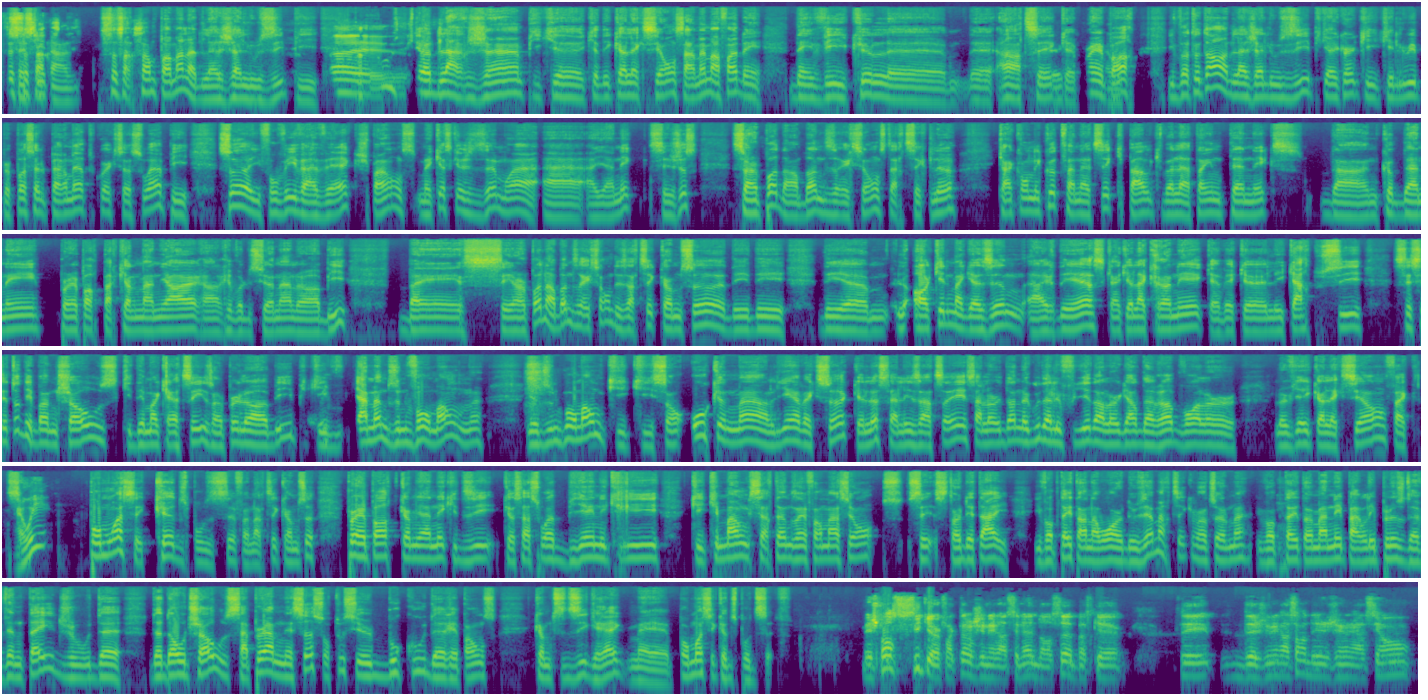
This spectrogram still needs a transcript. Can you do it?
ça, ça, étant dit, ça, ça ressemble pas mal à de la jalousie. Puis Euh, tout ce qui a de l'argent, puis qu'il y a des collections, c'est la même affaire d'un véhicule euh, euh, antique, peu importe. Il va tout le temps avoir de la jalousie, puis quelqu'un qui, qui, lui, peut pas se le permettre ou quoi que ce soit. Puis ça, il faut vivre avec, je pense. Mais qu'est-ce que je disais, moi, à, à Yannick? C'est juste, c'est un pas dans la bonne direction, cet article-là. Quand on écoute Fanatic qui parle qu'ils veulent atteindre 10x dans une couple d'années, peu importe par quelle manière, en révolutionnant le hobby, ben c'est un pas dans la bonne direction des articles comme ça, des, des, des euh, le Hockey le magazine à RDS, quand il y a la chronique avec euh, les cartes aussi. C'est, c'est toutes des bonnes choses qui démocratisent un peu le hobby puis qui, qui amènent du nouveau monde. là. Il y a du nouveau monde qui, qui sont aucunement en lien avec ça, que là, ça les attire, ça leur donne le goût d'aller fouiller dans leur garde-robe, voir leur, leur vieille collection. Fait que ben oui, pour moi, c'est que du positif, un article comme ça. Peu importe, comme Yannick qui dit, que ça soit bien écrit, qu'il manque certaines informations, c'est un détail. Il va peut-être en avoir un deuxième article éventuellement. Il va peut-être un donné parler plus de vintage ou de d'autres choses. Ça peut amener ça, surtout s'il y a eu beaucoup de réponses, comme tu dis, Greg, mais pour moi, c'est que du positif. Mais je pense aussi qu'il y a un facteur générationnel dans ça parce que c'est de génération en génération,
